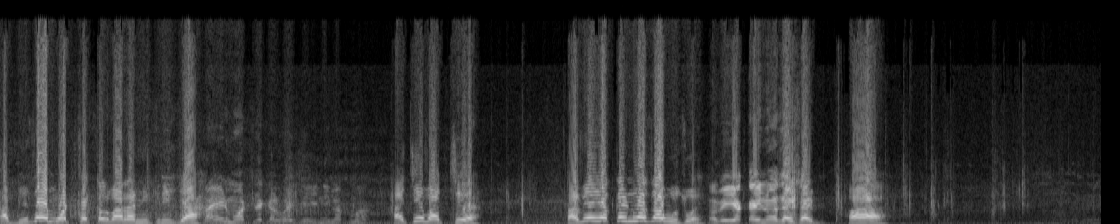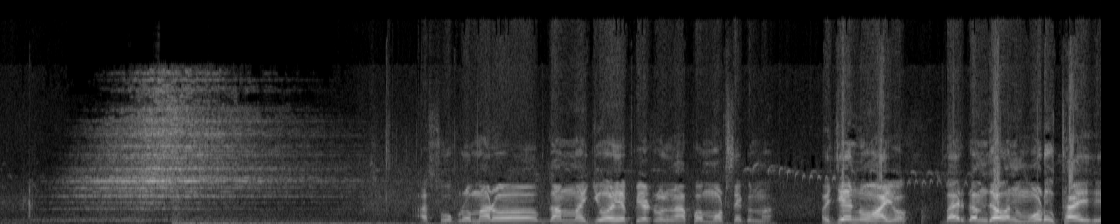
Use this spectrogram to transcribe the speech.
આ બીજા મોટરસાઇકલ વાળા નીકળી જા ત્રણ મોટરસાઇકલ હોય છે એની લપમાં? સાચી વાત છે. હવે એકઈ નો જ જવું જોઈએ હવે એકઈ નો જાય સાહેબ. હા. આ છોકરો મારો ગામમાં ગયો છે પેટ્રોલ નાખવા મોટરસાઇકલમાં. હજે નો આવ્યો બહાર ગામ જવાનું મોડું થાય છે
